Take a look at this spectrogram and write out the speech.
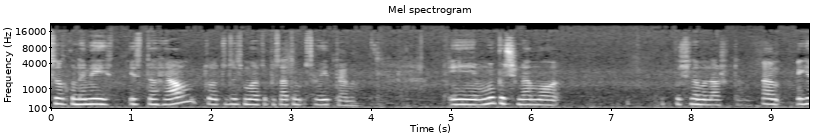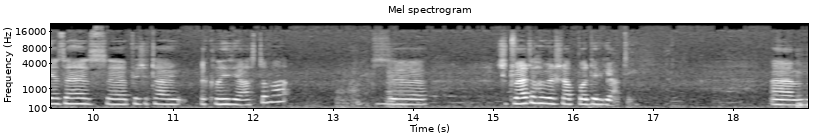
ссылку на мій інстаграм, то туди зможете писати свої теми. І ми почнемо почнемо нашу тему. Ем, я зараз е, прочитаю Еклезіастова з 4 вірша по 9. Ем,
